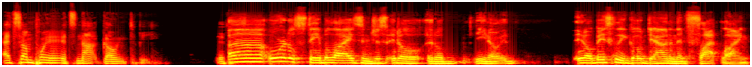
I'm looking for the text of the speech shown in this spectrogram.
at some point, it's not going to be. Uh, or it'll stabilize and just it'll it'll you know it, it'll basically go down and then flatline.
